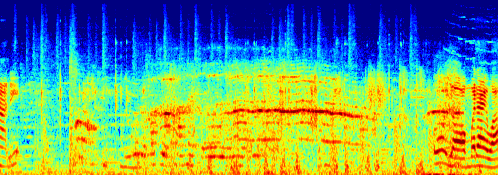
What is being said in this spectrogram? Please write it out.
นาดนี้โอ้ยอมก็ได้วะ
